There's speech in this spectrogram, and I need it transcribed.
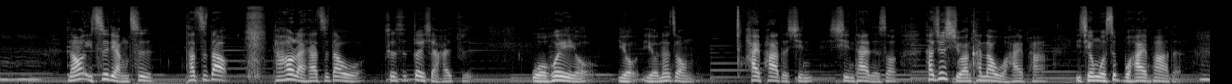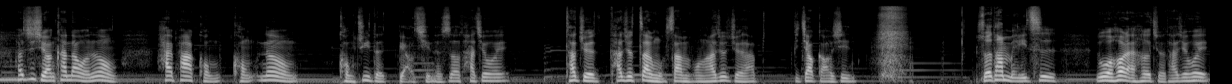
嗯然后一次两次，他知道，他后来他知道我就是对小孩子，我会有有有那种害怕的心心态的时候，他就喜欢看到我害怕。以前我是不害怕的，嗯他就喜欢看到我那种害怕恐恐那种恐惧的表情的时候，他就会，他觉得他就占我上风，他就觉得他比较高兴，所以他每一次如果后来喝酒，他就会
